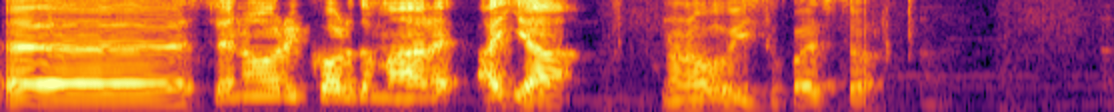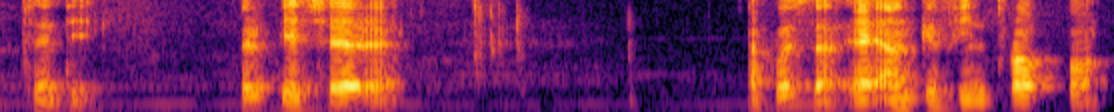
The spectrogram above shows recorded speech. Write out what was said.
Eh, se non ricordo male... Aia! Non avevo visto questo. Senti, per piacere ma questo è anche fin troppo.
